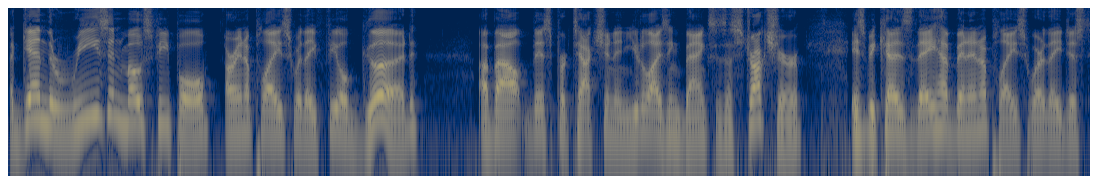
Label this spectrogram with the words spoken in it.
Again, the reason most people are in a place where they feel good about this protection and utilizing banks as a structure is because they have been in a place where they just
